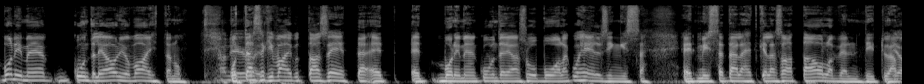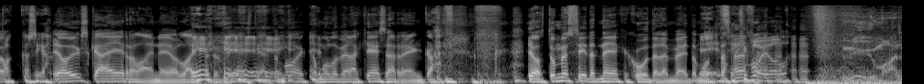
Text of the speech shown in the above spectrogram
moni meidän kuuntelija on jo vaihtanut. No niin, Mutta tässäkin vaikuttaa se, että et, et moni meidän kuuntelija asuu muualla kuin Helsingissä. Että missä tällä hetkellä saattaa olla vielä nyt niitä työpakkasia. Joo, yksikään eiralainen ei ole laittanut Ei. viestiä, että moikka, mulla on vielä kesärenkaat. Johtuu myös siitä, että ne ei ehkä kuuntele meitä, mutta... sekin voi olla. Nyman,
